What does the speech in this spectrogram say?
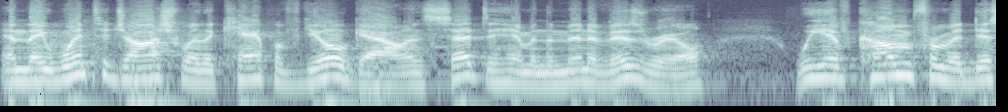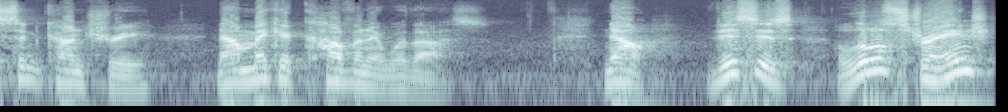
And they went to joshua in the camp of gilgal and said to him and the men of israel we have come from a distant country. Now make a covenant with us. Now this is a little strange.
